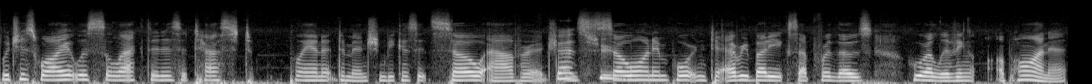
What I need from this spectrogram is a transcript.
which is why it was selected as a test planet dimension because it's so average That's and true. so unimportant to everybody except for those who are living upon it.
